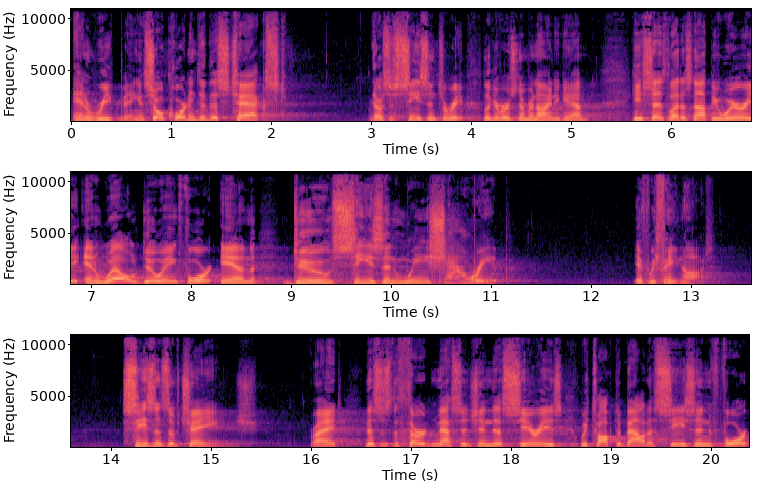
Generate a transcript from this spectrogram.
and reaping. And so, according to this text, there's a season to reap. Look at verse number nine again. He says, Let us not be weary in well doing, for in due season we shall reap if we faint not. Seasons of change, right? This is the third message in this series. We talked about a season for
